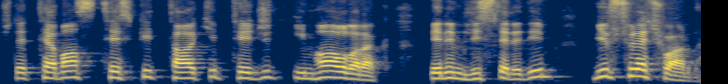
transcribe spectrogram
işte temas, tespit, takip, tecrit, imha olarak benim listelediğim bir süreç vardı.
